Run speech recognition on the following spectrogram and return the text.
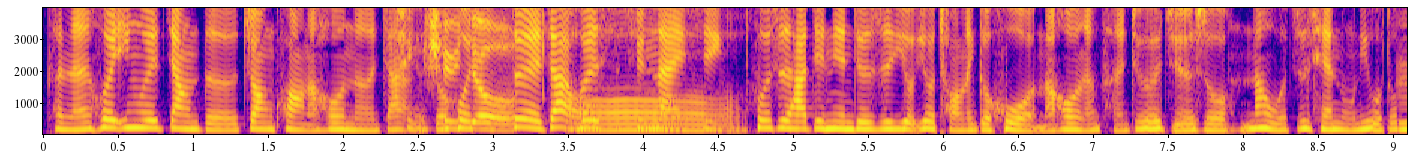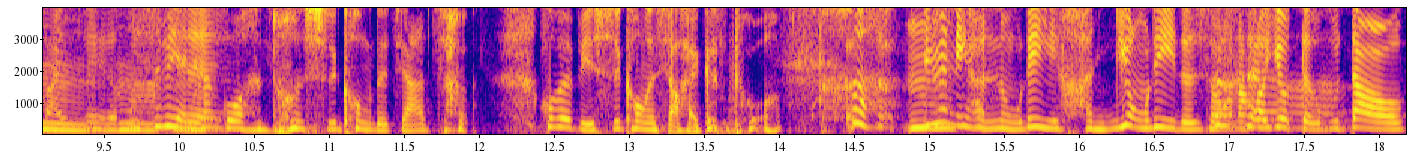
可能会因为这样的状况，然后呢，家长有时候会就对家长会失去耐性，哦或是他今天就是又又闯了一个祸，然后呢，可能就会觉得说，那我之前努力我都白费了嗯吗？你是不是也看？过很多失控的家长？会不会比失控的小孩更多？嗯 因为你很努力、很用力的时候，然后又得不到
